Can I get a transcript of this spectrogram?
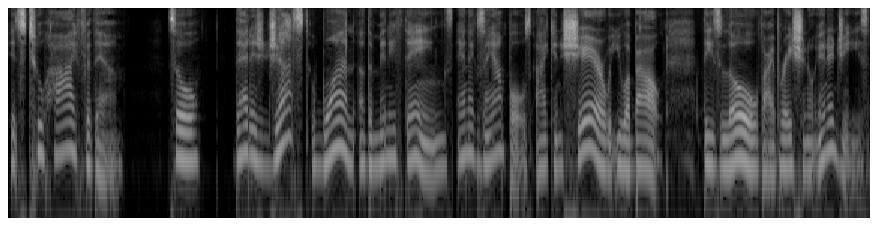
It's too high for them. So that is just one of the many things and examples I can share with you about these low vibrational energies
